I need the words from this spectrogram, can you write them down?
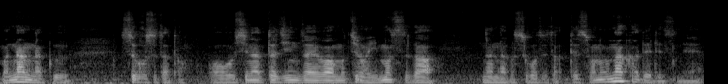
まあ、難なく過ごせたと。失った人材はもちろんいますが難なく過ごせた。でその中でですね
